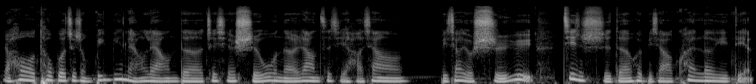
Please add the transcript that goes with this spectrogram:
然后透过这种冰冰凉凉的这些食物呢，让自己好像。比较有食欲，进食的会比较快乐一点。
